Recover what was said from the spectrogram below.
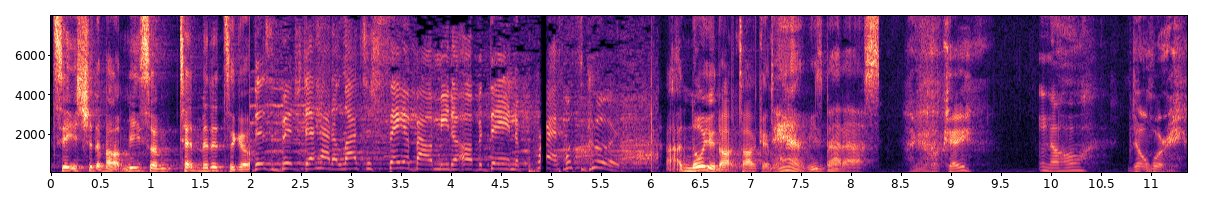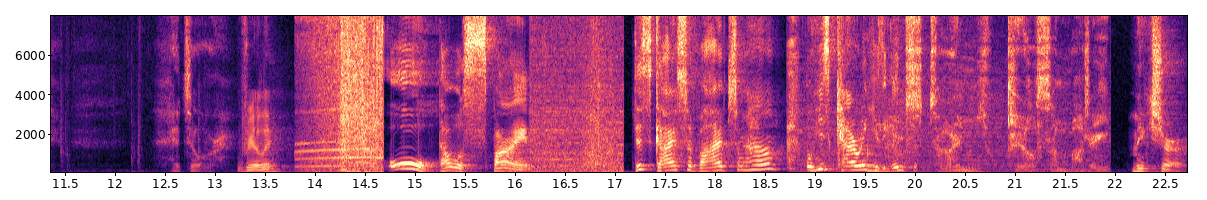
say shit about me some 10 minutes ago. This bitch that had a lot to say about me the other day in the press. What's good? I know you're not talking. Damn, he's badass. Are you okay? No. Don't worry. It's over. Really? Oh, that was spine. This guy survived somehow? Oh, he's carrying his It's time you kill somebody. Make sure.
